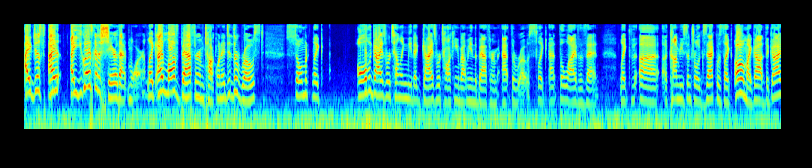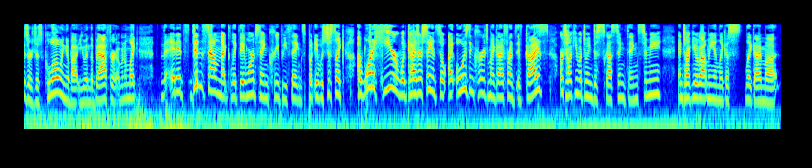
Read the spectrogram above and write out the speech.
I just I, I you guys got to share that more. Like I love bathroom talk when I did the roast. So much like all the guys were telling me that guys were talking about me in the bathroom at the roast, like at the live event. Like uh, a Comedy Central exec was like, "Oh my God, the guys are just glowing about you in the bathroom," and I'm like, and it didn't sound like like they weren't saying creepy things, but it was just like I want to hear what guys are saying. So I always encourage my guy friends if guys are talking about doing disgusting things to me and talking about me in like a like I'm a,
